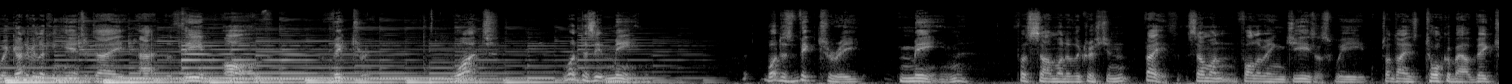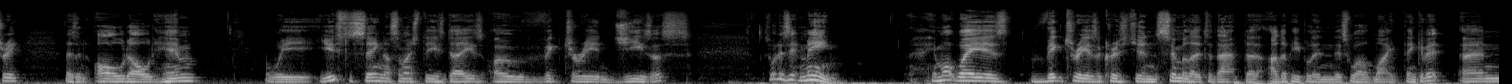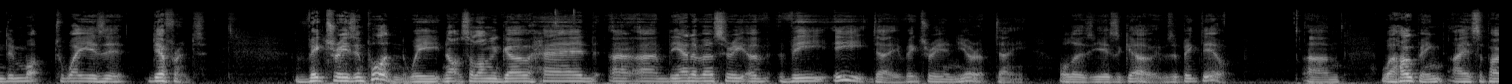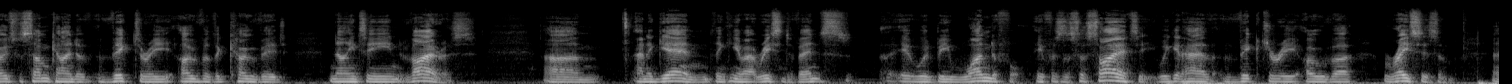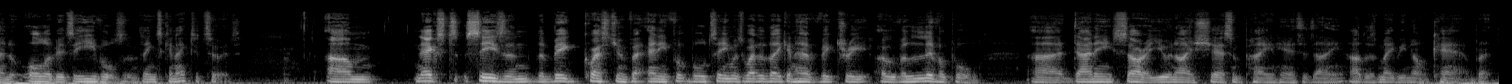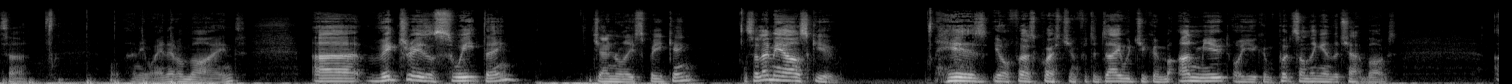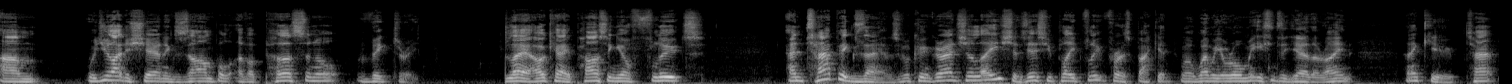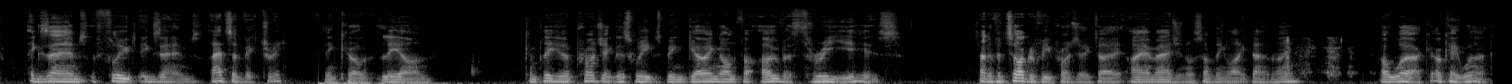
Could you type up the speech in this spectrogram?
We're going to be looking here today at the theme of victory. What, what does it mean? What does victory mean for someone of the Christian faith? Someone following Jesus. We sometimes talk about victory. There's an old, old hymn we used to sing, not so much these days, Oh, victory in Jesus. So, what does it mean? In what way is victory as a Christian similar to that that other people in this world might think of it? And in what way is it different? Victory is important. We, not so long ago, had uh, um, the anniversary of VE Day, Victory in Europe Day, all those years ago. It was a big deal. Um, we're hoping, I suppose, for some kind of victory over the COVID 19 virus. Um, and again, thinking about recent events, it would be wonderful if, as a society, we could have victory over racism and all of its evils and things connected to it. Um, next season, the big question for any football team is whether they can have victory over Liverpool. Uh, Danny, sorry, you and I share some pain here today. Others maybe not care, but uh, anyway, never mind. Uh, victory is a sweet thing, generally speaking. So let me ask you. Here's your first question for today, which you can unmute or you can put something in the chat box. Um, would you like to share an example of a personal victory? Leah, okay, passing your flute and tap exams. Well, congratulations. Yes, you played flute for us back at, well, when we were all meeting together, right? Thank you. Tap exams, flute exams. That's a victory. Think of Leon. Completed a project this week. It's been going on for over three years. A photography project, I, I imagine, or something like that, right? A work. Okay, work.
